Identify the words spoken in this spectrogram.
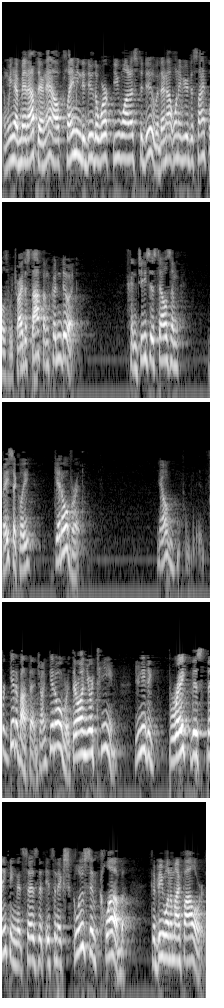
And we have men out there now claiming to do the work you want us to do, but they're not one of your disciples. We tried to stop them, couldn't do it. And Jesus tells them, basically, get over it. You know, forget about that, John. Get over it. They're on your team. You need to break this thinking that says that it's an exclusive club to be one of my followers.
